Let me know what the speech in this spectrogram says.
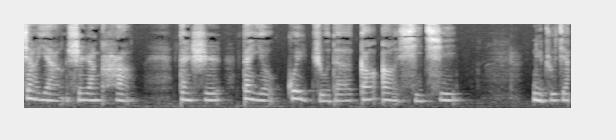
教养虽然好，但是带有贵族的高傲习气。女主角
